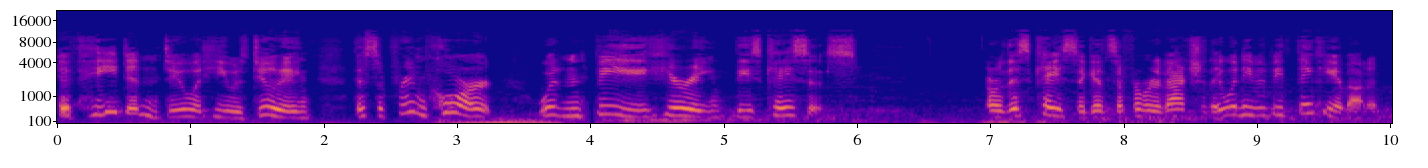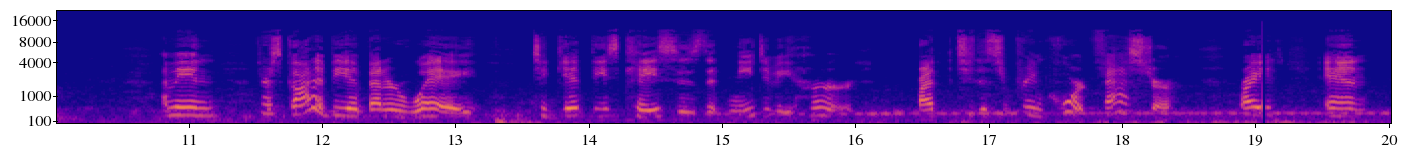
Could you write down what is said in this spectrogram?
If he didn't do what he was doing, the Supreme Court wouldn't be hearing these cases or this case against affirmative action. They wouldn't even be thinking about it. I mean, there's got to be a better way to get these cases that need to be heard by to the Supreme Court faster, right? And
